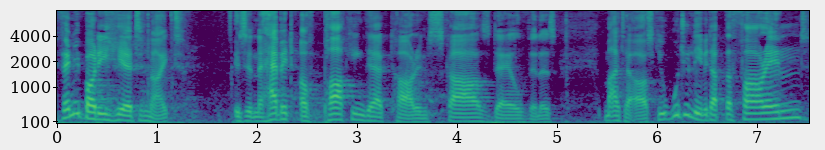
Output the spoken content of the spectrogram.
If anybody here tonight is in the habit of parking their car in Scarsdale Villas, might I ask you, would you leave it up the far end?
